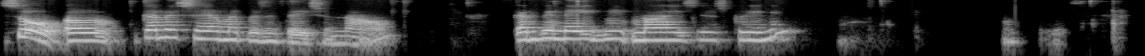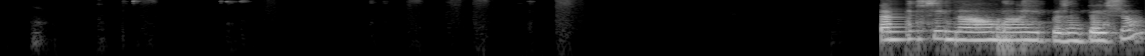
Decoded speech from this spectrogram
So, uh, can I share my presentation now? Can we enable my screening? Can you see now my presentation?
